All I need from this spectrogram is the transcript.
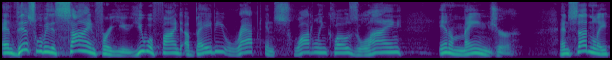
And this will be the sign for you. You will find a baby wrapped in swaddling clothes, lying in a manger. And suddenly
